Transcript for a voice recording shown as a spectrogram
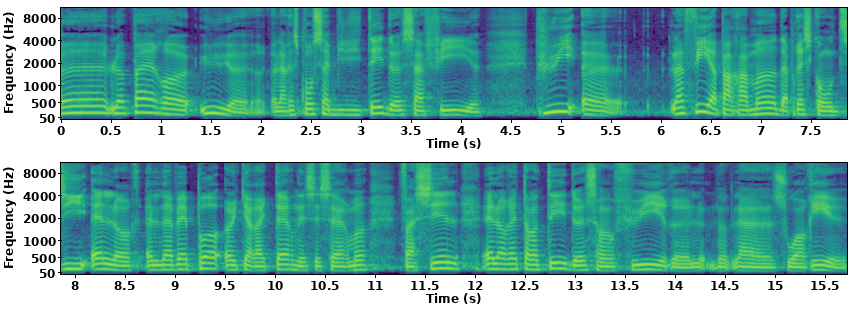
Euh, le père a eu euh, la responsabilité de sa fille. Puis, euh, la fille, apparemment, d'après ce qu'on dit, elle, elle n'avait pas un caractère nécessairement facile. Elle aurait tenté de s'enfuir la soirée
